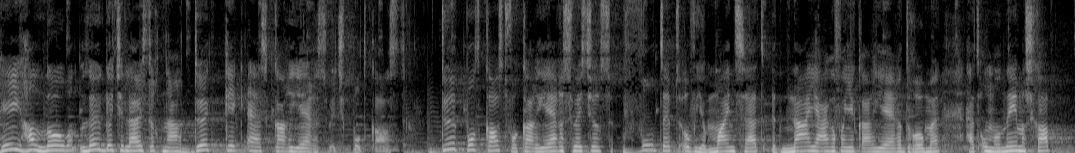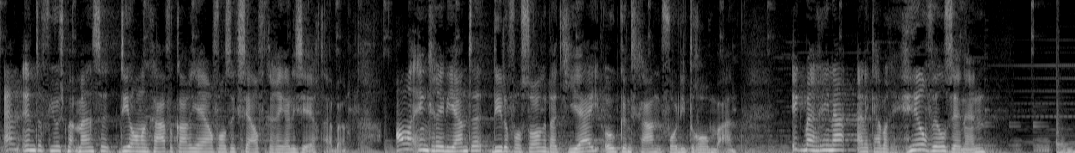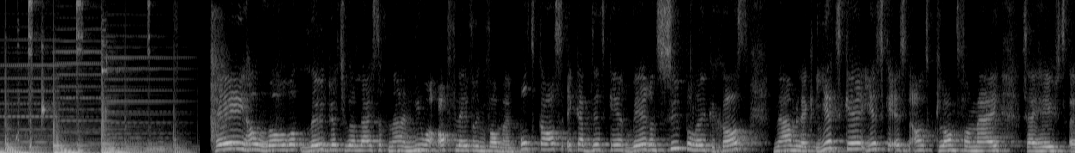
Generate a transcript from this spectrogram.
Hey, hallo, wat leuk dat je luistert naar de Kick-Ass Carrière Switch podcast. De podcast voor carrière switchers, vol tips over je mindset, het najagen van je carrière dromen, het ondernemerschap en interviews met mensen die al een gave carrière voor zichzelf gerealiseerd hebben. Alle ingrediënten die ervoor zorgen dat jij ook kunt gaan voor die droombaan. Ik ben Rina en ik heb er heel veel zin in. Hey, hallo, wat leuk dat je weer luistert naar een nieuwe aflevering van mijn podcast. Ik heb dit keer weer een superleuke gast, namelijk Jitske. Jitske is een oud klant van mij. Zij, heeft, uh,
